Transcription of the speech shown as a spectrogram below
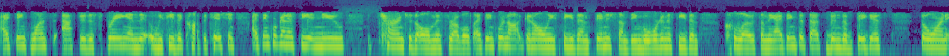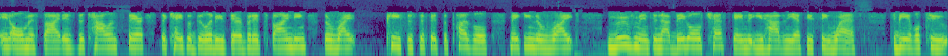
I think once after the spring and the, we see the competition, I think we're going to see a new turn to the Ole Miss Rebels. I think we're not going to only see them finish something, but we're going to see them close something. I think that that's been the biggest thorn in Ole Miss side is the talents there, the capabilities there, but it's finding the right pieces to fit the puzzles, making the right movement in that big old chess game that you have in the SEC West to be able to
